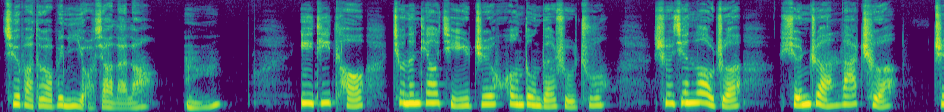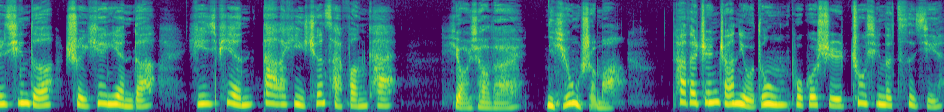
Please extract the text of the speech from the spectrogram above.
结巴都要被你咬下来了。嗯，一低头就能叼起一只晃动的乳珠，舌尖绕着旋转拉扯，直听得水艳艳的，一片大了一圈才放开。咬下来，你用什么？他的挣扎扭动不过是助兴的刺激。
